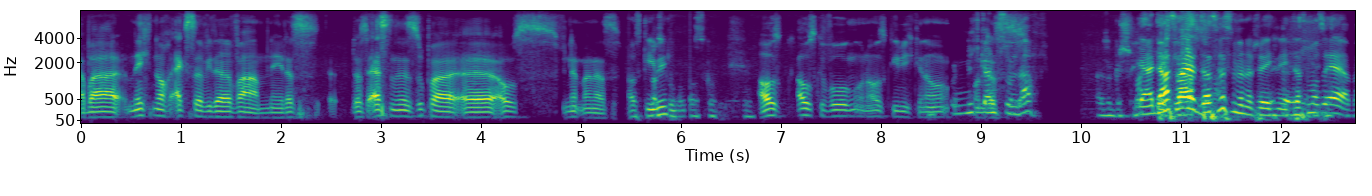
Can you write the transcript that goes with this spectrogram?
Aber nicht noch extra wieder warm. Nee, das, das Essen ist super äh, aus, wie nennt man das? Ausgiebig. Ausge- ausge- Aus, ausgewogen und ausgiebig, genau. Und nicht ganz das, so laff. Also Geschmack. Ja, das, weiß, das wissen wir natürlich nicht. Das muss er.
